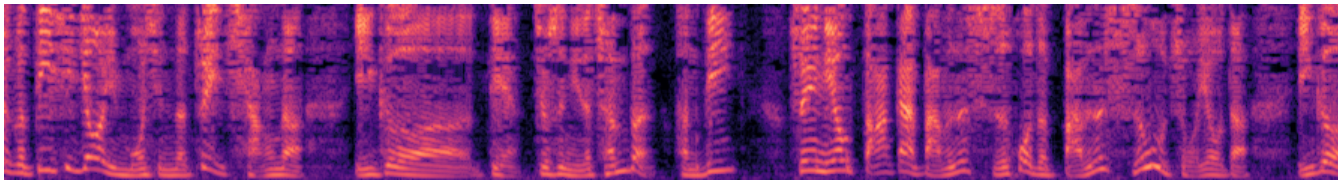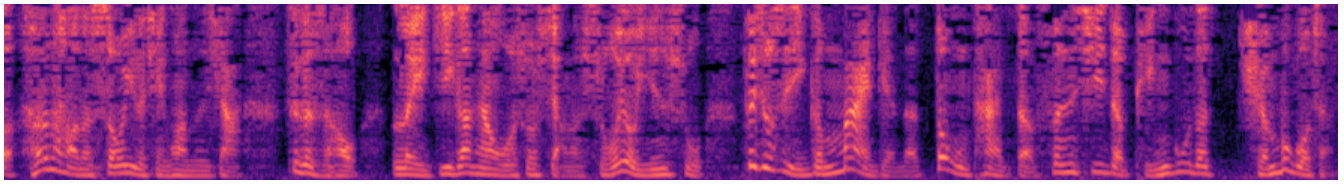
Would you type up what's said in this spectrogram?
这个低息交易模型的最强的一个点，就是你的成本很低，所以你有大概百分之十或者百分之十五左右的一个很好的收益的情况之下，这个时候累积刚才我所讲的所有因素，这就是一个卖点的动态的分析的评估的全部过程。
